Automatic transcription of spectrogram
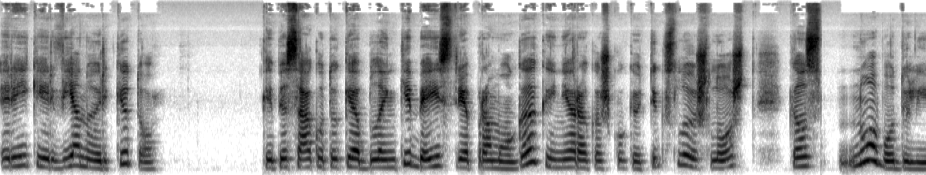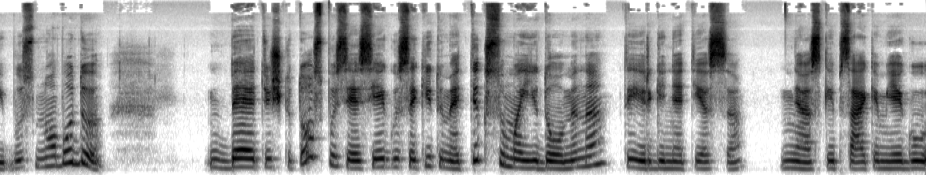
reikia ir vieno, ir kito. Kaip jis sako, tokia blanki beistrė pramoga, kai nėra kažkokio tikslo išlošt, kels nuobodulį, bus nuobodu. Bet iš kitos pusės, jeigu sakytume tik suma įdomina, tai irgi netiesa. Nes, kaip sakėm, jeigu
